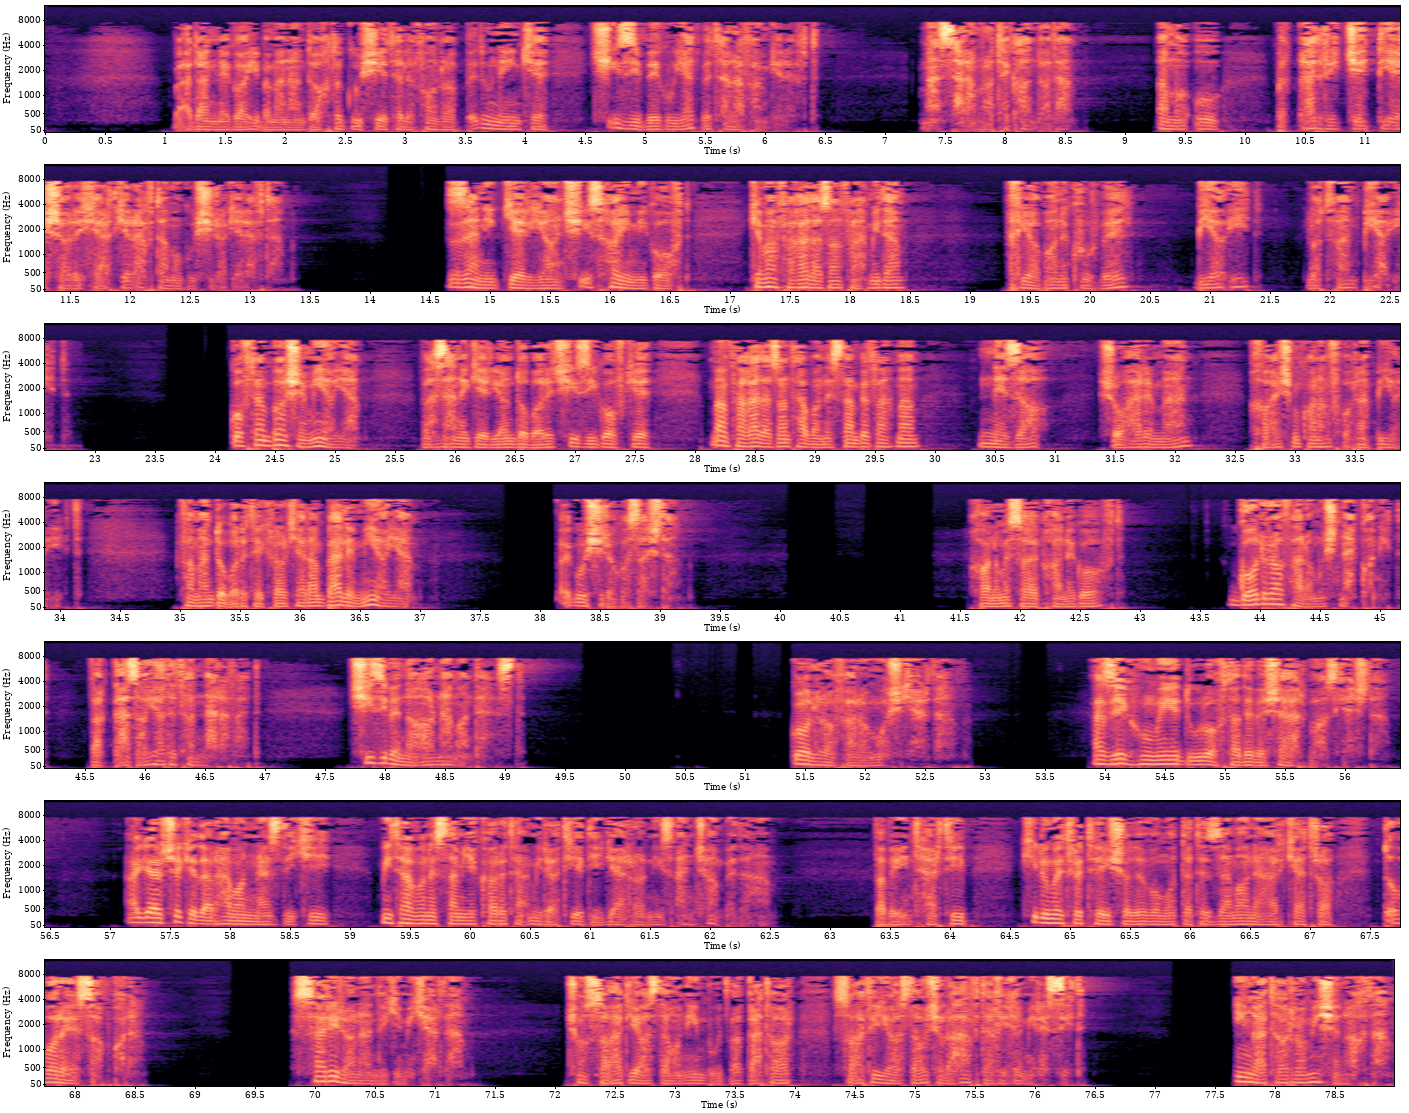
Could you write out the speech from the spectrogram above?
بعدا نگاهی به من انداخت و گوشی تلفن را بدون اینکه چیزی بگوید به طرفم گرفت. من سرم را تکان دادم اما او به قدری جدی اشاره کرد که رفتم و گوشی را گرفتم. زنی گریان چیزهایی می‌گفت که من فقط از آن فهمیدم خیابان کوربل بیایید لطفا بیایید. گفتم باشه میآیم و زن گریان دوباره چیزی گفت که من فقط از آن توانستم بفهمم نزا شوهر من خواهش می‌کنم فورا بیایید و من دوباره تکرار کردم بله میآیم و گوشی را گذاشتم خانم صاحب خانه گفت گل را فراموش نکنید و غذا یادتان نرود چیزی به نهار نمانده است گل را فراموش کردم از یک هومه دور افتاده به شهر بازگشتم اگرچه که در همان نزدیکی می توانستم یک کار تعمیراتی دیگر را نیز انجام بدهم و به این ترتیب کیلومتر طی شده و مدت زمان حرکت را دوباره حساب کنم. سری رانندگی می کردم. چون ساعت یازده و نیم بود و قطار ساعت یازده و چلو هفت دقیقه می رسید. این قطار را می شناختم.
